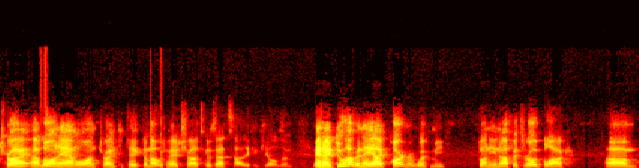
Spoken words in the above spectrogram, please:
trying. I'm low on ammo. I'm trying to take them out with headshots because that's how they can kill them. And I do have an AI partner with me. Funny enough, it's Roadblock. Um,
